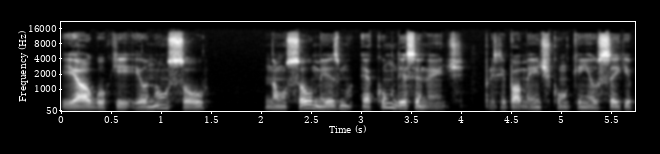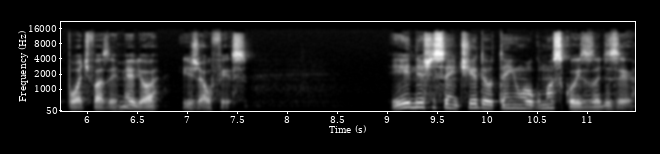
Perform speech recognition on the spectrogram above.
E algo que eu não sou, não sou mesmo, é condescendente, principalmente com quem eu sei que pode fazer melhor e já o fez. E neste sentido eu tenho algumas coisas a dizer.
